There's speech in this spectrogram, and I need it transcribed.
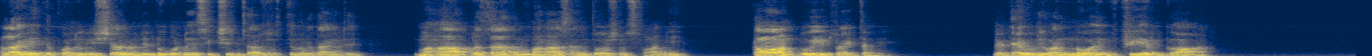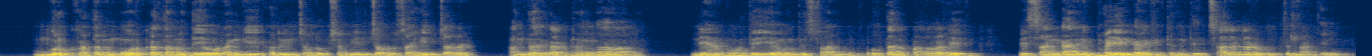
అలాగైతే కొన్ని విషయాలు నిన్ను కూడా శిక్షించాల్సి వస్తుంది కదా అంటే మహాప్రసాదం మహాసంతోషం స్వామి. Come on do it right away let everyone know and fear God మూర్ఖతను మూర్ఖతను దేవుడు అంగీకరించడు క్షమించడు సహించడు. అందరికి అర్థం కావాలి. నేను పోతే ఏముంది స్వామి? పోతాను పర్వాలేదు. నీ సంఘానికి భయం కలిగితే చాలని అడుగుతున్నాడు దేవుడు.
